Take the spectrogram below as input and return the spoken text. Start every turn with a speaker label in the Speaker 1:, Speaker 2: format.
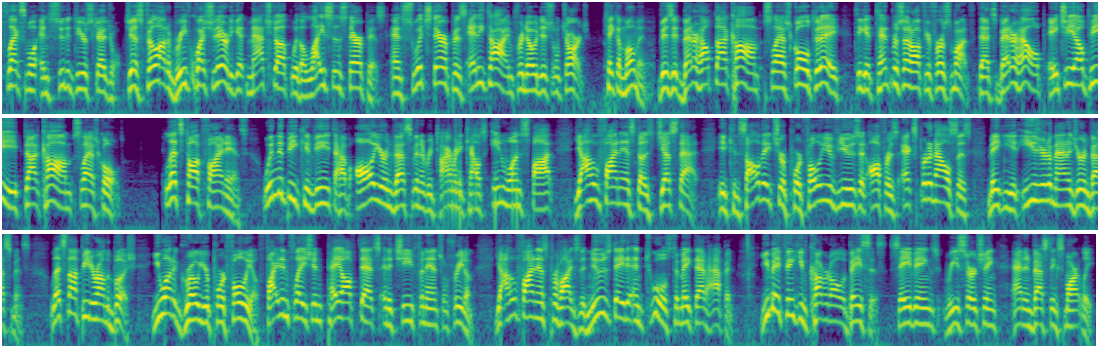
Speaker 1: flexible, and suited to your schedule. Just fill out a brief questionnaire to get matched up with a licensed therapist and switch therapists anytime for no additional charge. Take a moment. Visit betterhelp.com slash gold today to get 10% off your first month. That's betterhelp, H-E-L-P dot com slash gold. Let's talk finance. Wouldn't it be convenient to have all your investment and retirement accounts in one spot? Yahoo Finance does just that. It consolidates your portfolio views and offers expert analysis, making it easier to manage your investments. Let's not beat around the bush. You want to grow your portfolio, fight inflation, pay off debts, and achieve financial freedom. Yahoo Finance provides the news, data, and tools to make that happen. You may think you've covered all the bases savings, researching, and investing smartly.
